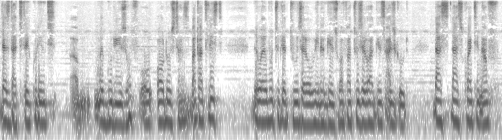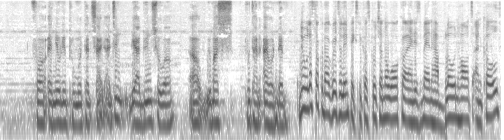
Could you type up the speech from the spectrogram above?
just that they couldn't um, make good use of all, all, those chances. But at least they were able to get 2 0 win against Wafa, 2 0 against Ashgold. That's, that's quite enough for a newly promoted side. I think they are doing so well. Uh, we must put an eye on them. No, let's talk about Great Olympics because Coach Annor Walker and his men have blown hot and cold.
